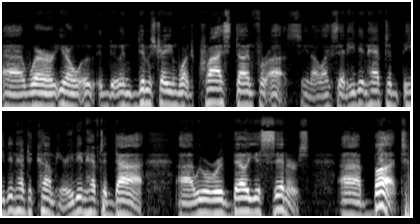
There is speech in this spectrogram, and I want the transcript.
uh, where you know in demonstrating what Christ done for us. You know, like I said, he didn't have to he didn't have to come here. He didn't have to die. Uh, we were rebellious sinners. Uh, but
